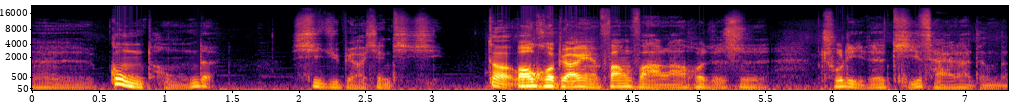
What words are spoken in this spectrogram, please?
呃共同的戏剧表现体系，到包括表演方法啦，或者是处理的题材啦等等。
